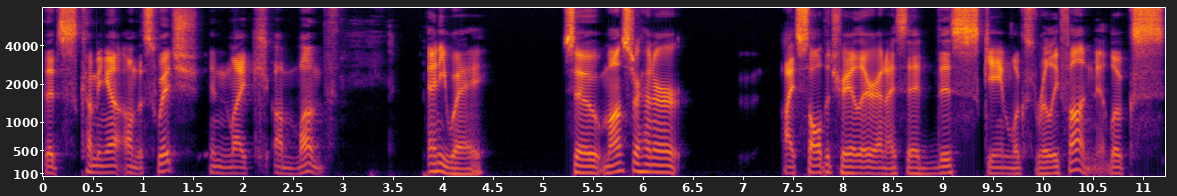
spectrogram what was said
that's coming out on the Switch in like a month. Anyway, so Monster Hunter I saw the trailer and I said, this game looks really fun. It looks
